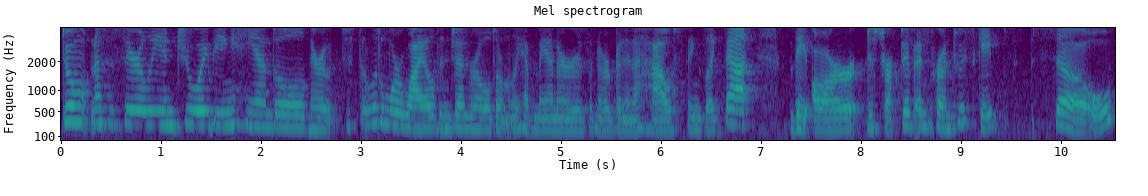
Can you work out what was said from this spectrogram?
don't necessarily enjoy being handled. They're just a little more wild in general, don't really have manners, have never been in a house, things like that. They are destructive and prone to escapes. So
